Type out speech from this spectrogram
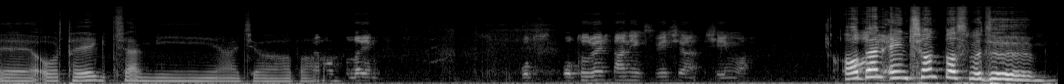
Ee, ortaya gitsem mi acaba? Ben ortadayım. Ot- 35 tane XP şa- şeyim var. Aa ben Abi. enchant basmadım.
